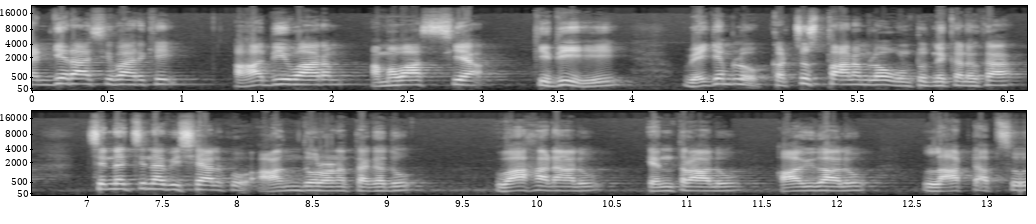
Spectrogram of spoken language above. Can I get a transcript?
కన్యరాశి వారికి ఆదివారం అమావాస్య తిథి వ్యయంలో ఖర్చు స్థానంలో ఉంటుంది కనుక చిన్న చిన్న విషయాలకు ఆందోళన తగదు. వాహనాలు యంత్రాలు ఆయుధాలు ల్యాప్టాప్స్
